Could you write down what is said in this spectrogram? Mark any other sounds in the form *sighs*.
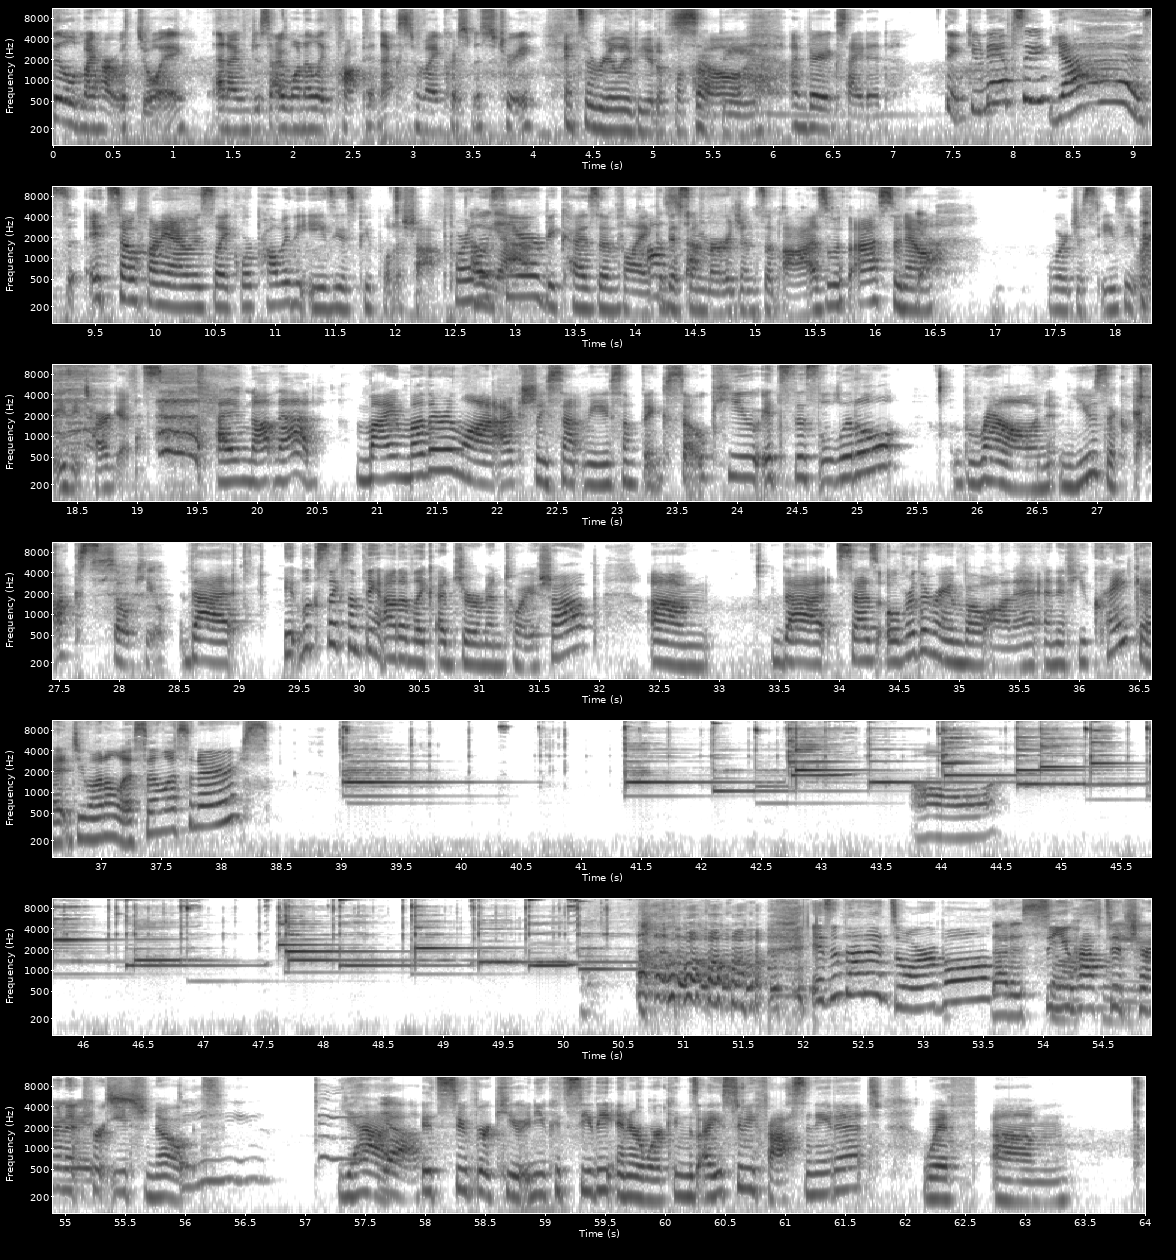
filled my heart with joy, and I'm just, I want to like prop it next to my Christmas tree. it's a really beautiful So copy. I'm very excited. Thank you, Nancy. Yes, it's so funny. I was like, we're probably the easiest people to shop for Oh, this yeah. year because of like Oz this stuff. emergence of Oz with us. So now Yeah. we're just easy. We're easy targets. *laughs* I'm not mad. My mother-in-law actually sent me something so cute. It's this little brown music box So cute. that it looks like something out of like a German toy shop. Um, that says over the rainbow on it. And if you crank it, do you want to listen, listeners? Oh. *laughs* Isn't that adorable? That is so, so you have to turn it for each note. Yeah, Yeah. it's super cute, and you could see the inner workings. I used to be fascinated with um,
